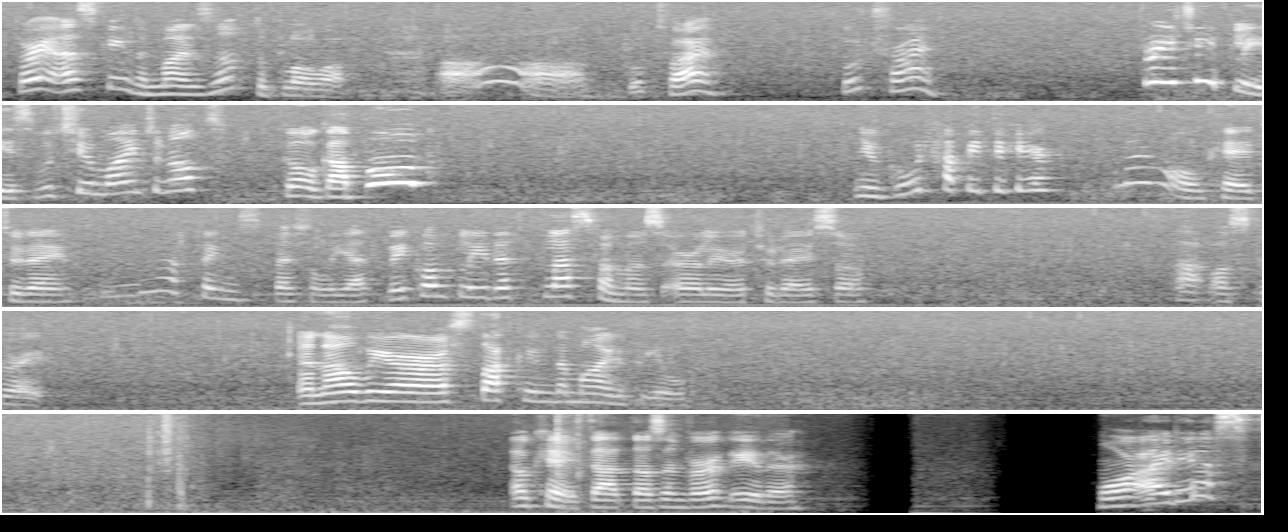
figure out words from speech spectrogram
Try asking the mines not to blow up. Ah, good try. Good try. 3T, please. Would you mind to not go kaboom? You good? Happy to hear? I'm okay today. Nothing special yet. We completed Blasphemous earlier today, so that was great. And now we are stuck in the minefield. Okay, that doesn't work either. More ideas?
